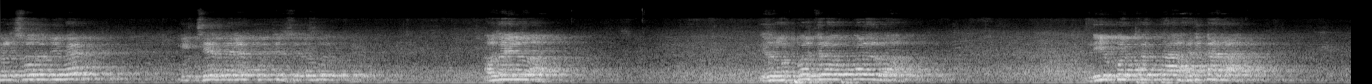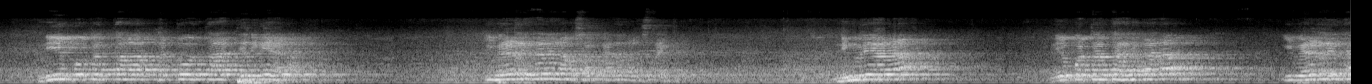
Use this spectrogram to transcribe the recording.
ಕಳಿಸೋದು ನೀವೇ. ಈ ಚೇರ್ ಮೇಲೆ ಕೂತಿರಿಸಿರೋದು. ಹೌದಾ ಇಲ್ವಾ? ಇದನ್ನು ಒಪ್ಕೊಳ್ತೀರ ಒಪ್ಕೊಳ್ಳಲ್ಲ ನೀವು ಕೊಟ್ಟಂತ ಅಧಿಕಾರ ನೀವು ಕೊಟ್ಟಂತ ಕಟ್ಟುವಂತ ತೆರಿಗೆ ಹಣ, ಇವೆರಡರಿಂದಲೇ ನಾವು ಸರ್ಕಾರ ನಡೆಸ್ತಾ ಇದ್ದೇವೆ. ನಿಮ್ಮದೇ ಹಣ ನೀವು ಕೊಟ್ಟಂತ ಅಧಿಕಾರ ಇವೆರಡರಿಂದ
